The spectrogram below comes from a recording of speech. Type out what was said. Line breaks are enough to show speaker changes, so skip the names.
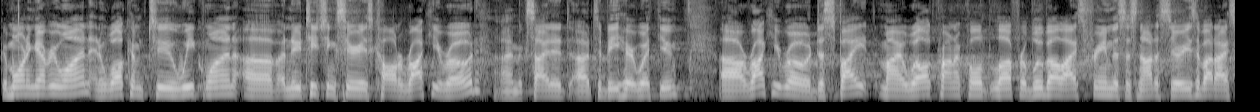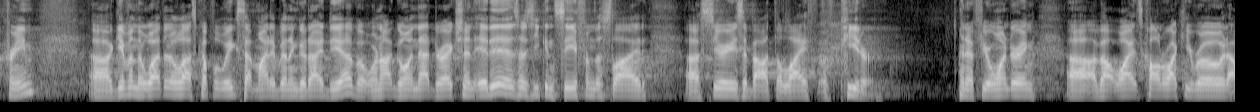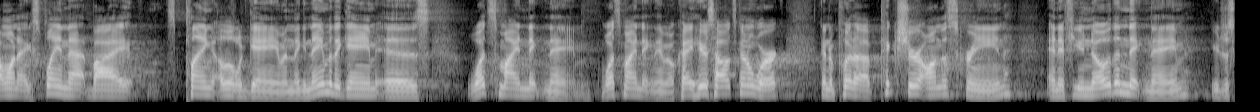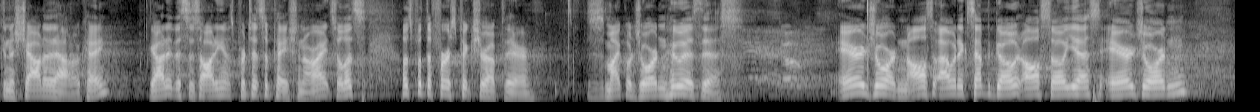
Good morning, everyone, and welcome to week one of a new teaching series called Rocky Road. I'm excited uh, to be here with you. Uh, Rocky Road, despite my well chronicled love for Bluebell ice cream, this is not a series about ice cream. Uh, given the weather the last couple of weeks, that might have been a good idea, but we're not going that direction. It is, as you can see from the slide, a series about the life of Peter. And if you're wondering uh, about why it's called Rocky Road, I want to explain that by playing a little game. And the name of the game is What's my nickname? What's my nickname? Okay, here's how it's going to work. I'm going to put a picture on the screen, and if you know the nickname, you're just going to shout it out, okay? Got it? This is audience participation, all right? So let's let's put the first picture up there. This is Michael Jordan. Who is this? Air Jordan. Also, I would accept GOAT also. Yes, Air Jordan.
